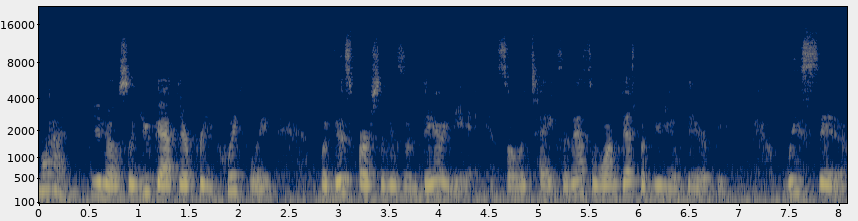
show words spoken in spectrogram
Right. You know, so you got there pretty quickly, but this person isn't there yet. And so it takes, and that's one, that's the beauty of therapy. We sit and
